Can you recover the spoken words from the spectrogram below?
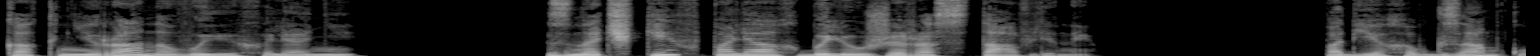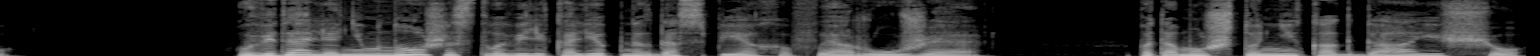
как ни рано выехали они, значки в полях были уже расставлены. Подъехав к замку, увидали они множество великолепных доспехов и оружия, потому что никогда еще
